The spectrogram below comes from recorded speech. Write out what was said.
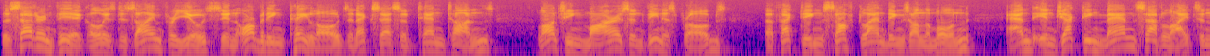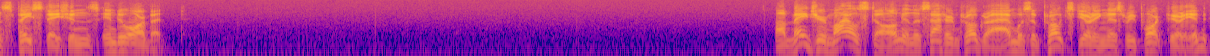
the Saturn vehicle is designed for use in orbiting payloads in excess of 10 tons, launching Mars and Venus probes, effecting soft landings on the moon, and injecting manned satellites and space stations into orbit. A major milestone in the Saturn program was approached during this report period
